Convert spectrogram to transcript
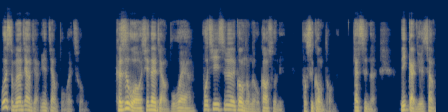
为什么要这样讲？因为这样不会错。可是我现在讲不会啊，夫妻是不是共同的？我告诉你，不是共同的。但是呢，你感觉上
